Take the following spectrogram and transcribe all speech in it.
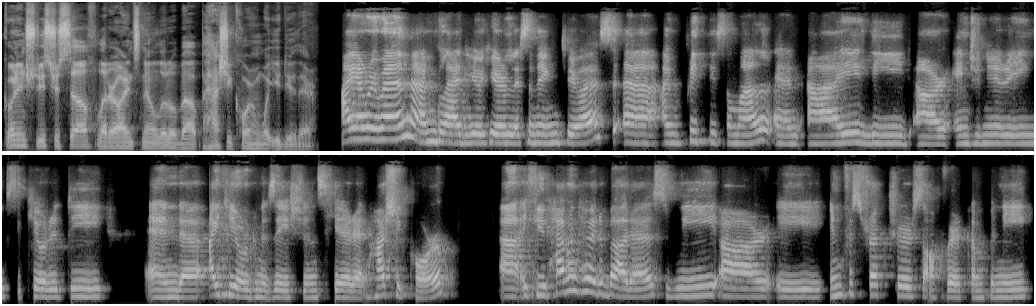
go and introduce yourself. Let our audience know a little about HashiCorp and what you do there. Hi, everyone. I'm glad you're here listening to us. Uh, I'm Preeti Somal, and I lead our engineering, security, and uh, IT organizations here at HashiCorp. Uh, if you haven't heard about us, we are a infrastructure software company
